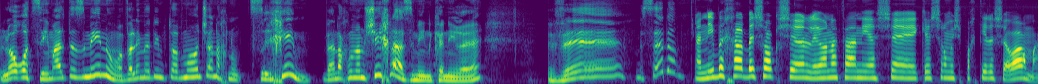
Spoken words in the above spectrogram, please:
לא רוצים, אל תזמינו, אבל הם יודעים טוב מאוד שאנחנו צריכים, ואנחנו נמשיך להזמין כנראה. ובסדר. אני בכלל בשוק שליונתן יש אה, קשר משפחתי לשווארמה.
